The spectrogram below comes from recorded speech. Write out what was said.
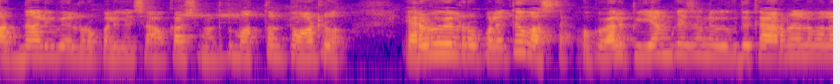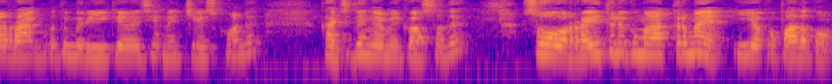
పద్నాలుగు వేల రూపాయలు వేసే అవకాశం ఉంటుంది. మొత్తం టోటల్ ఇరవై వేల రూపాయలు అయితే వస్తాయి. ఒకవేళ పీఎం కిసాన్ వివిధ కారణాల వల్ల రాకపోతే మీరు ఈ కేవైసీ అనేది చేసుకోండి. ఖచ్చితంగా మీకు వస్తుంది. సో రైతులకు మాత్రమే ఈ యొక్క పథకం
